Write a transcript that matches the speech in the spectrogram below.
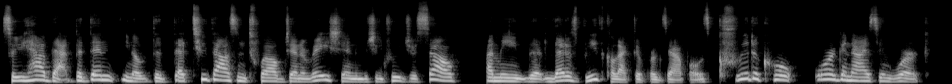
So you have that. But then, you know, the, that 2012 generation, which includes yourself, I mean, the Let Us Breathe Collective, for example, is critical organizing work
